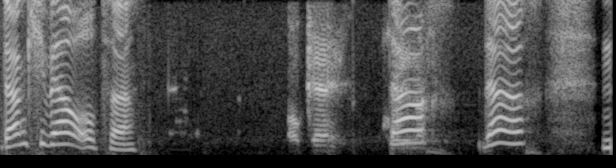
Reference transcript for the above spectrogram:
Dank je wel, Otte. Oké. Dag, dag. 0800-1121,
